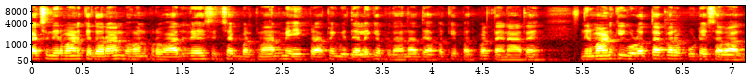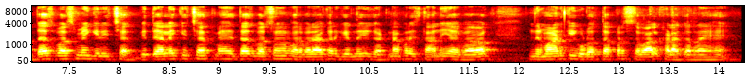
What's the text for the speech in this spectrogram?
कच्छ निर्माण के दौरान भवन प्रभारी रहे। शिक्षक वर्तमान में एक प्राथमिक विद्यालय के प्रधानाध्यापक के पद पर तैनात हैं। निर्माण की गुणवत्ता पर उठे सवाल। दस वर्ष में गिरी छत। विद्यालय की छत महज दस वर्षों में भरभराकर गिरने की घटना पर स्थानीय अभिभावक निर्माण की गुणवत्ता पर सवाल खड़ा कर रहे हैं।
